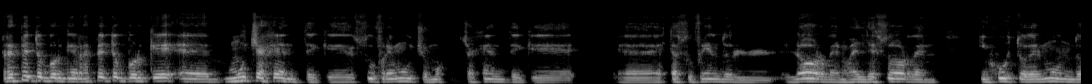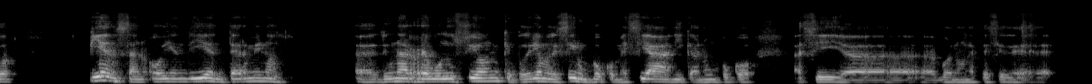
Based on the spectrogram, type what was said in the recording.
Respeto porque, respeto porque eh, mucha gente que sufre mucho, mucha gente que eh, está sufriendo el, orden o el desorden injusto del mundo, piensan hoy en día en términos de una revolución que podríamos decir un poco mesiánica, ¿no? un poco así, bueno, una especie de,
